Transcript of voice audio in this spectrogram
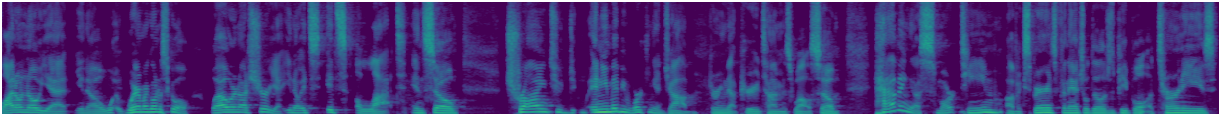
Well, I don't know yet. You know, wh- where am I going to school? Well we're not sure yet. You know it's it's a lot. And so trying to do, and you may be working a job during that period of time as well. So having a smart team of experienced financial diligence people attorneys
